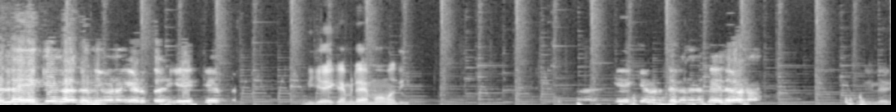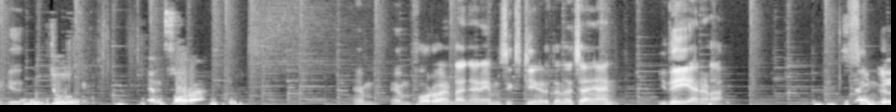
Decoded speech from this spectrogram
എല്ലാം എ കെ കിടക്കും. നീ വേണമെങ്കിൽ എടുത്തോ. എനിക്ക് എ കെ എനിക്ക് എ കെമിന്റെ എമോ മതി. എ കെ എടുത്തേക്കാം. നിനക്ക് ഇത് വേണോ? ഇല്ല എനിക്ക് ടു എം ഫോറാ എം എം ഫോർ വേണ്ട. ഞാൻ എം സിക്സ്റ്റീൻ എടുത്തെന്ന് വെച്ചാൽ ഞാൻ ഇത് ചെയ്യാനാടാ. സിംഗിൾ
